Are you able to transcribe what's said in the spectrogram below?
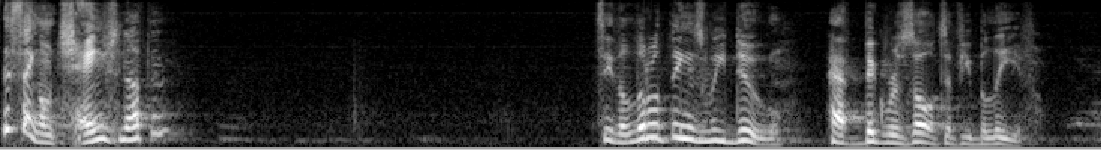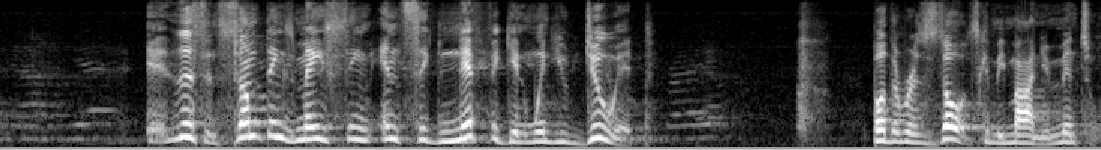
This ain't gonna change nothing. See, the little things we do have big results if you believe. Listen, some things may seem insignificant when you do it, but the results can be monumental.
